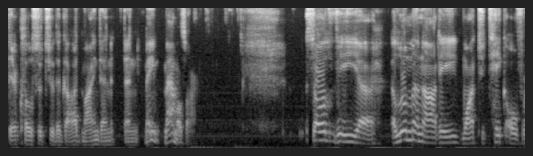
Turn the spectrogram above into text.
they're closer to the God mind than, than mammals are. So the uh, Illuminati want to take over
